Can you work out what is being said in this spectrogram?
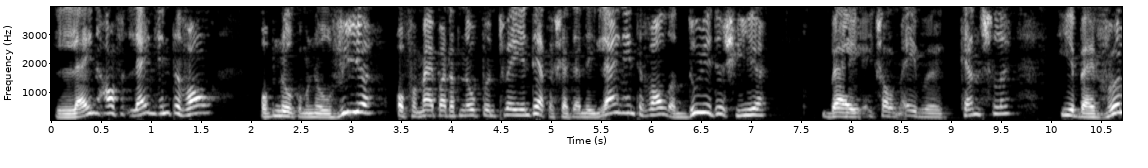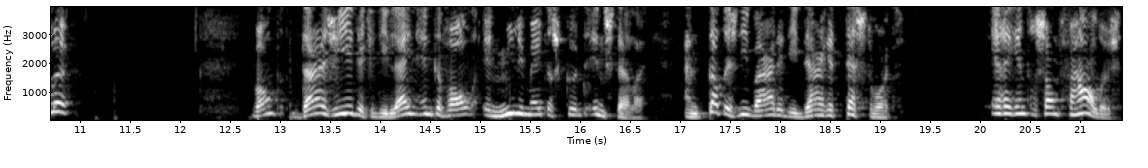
lijnaf, lijninterval op 0,04 of van mij part op 0,32 zet. En die lijninterval dat doe je dus hier bij, ik zal hem even cancelen, hier bij vullen. Want daar zie je dat je die lijninterval in millimeters kunt instellen. En dat is die waarde die daar getest wordt. Erg interessant verhaal dus.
